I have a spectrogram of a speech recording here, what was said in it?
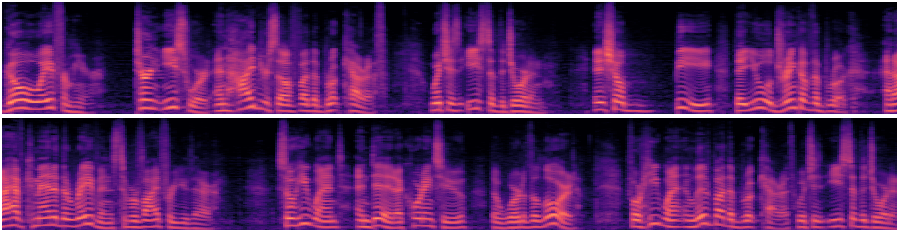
Go away from here, turn eastward, and hide yourself by the brook Kerith, which is east of the Jordan. It shall be that you will drink of the brook, and I have commanded the ravens to provide for you there. So he went and did according to the word of the Lord. For he went and lived by the brook Kerith, which is east of the Jordan.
